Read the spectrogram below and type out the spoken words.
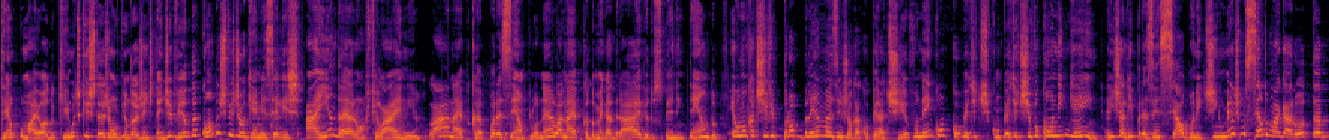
tempo maior do que muitos que estejam ouvindo a gente tem de vida. Quando os videogames, eles ainda eram offline, lá na época, por exemplo, né? Lá na época do Mega Drive, do Super Nintendo, eu nunca tive problemas em jogar cooperativo, nem com competitivo com ninguém. A gente ali presencial, bonitinho, mesmo sendo uma garota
